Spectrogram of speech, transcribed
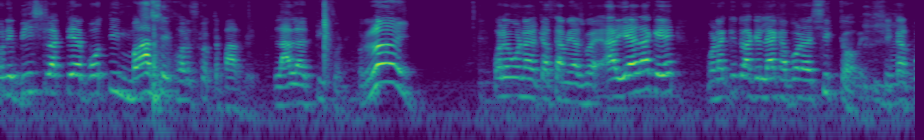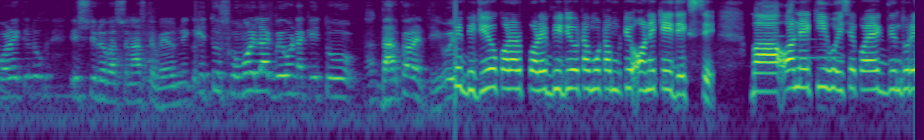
উনি বিশ লাখ টাকা প্রতি মাসে খরচ করতে পারবে লালার পিছনে। রাইট পরে ওনার কাছে আমি আসব। আর এর আগে ওনার কিন্তু আগে লেখাপড়া শিখতে হবে। শেখার পরে কিন্তু স্টুডিও ভার্সন আসতে হবে। উনি একটু সময় লাগবে ওনাকে একটু দাঁড় করাইতে ওই আমি ভিডিও করার পরে ভিডিওটা মোটামুটি অনেকেই দেখছে বা অনেকই হয়েছে। কয়েকদিন ধরে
